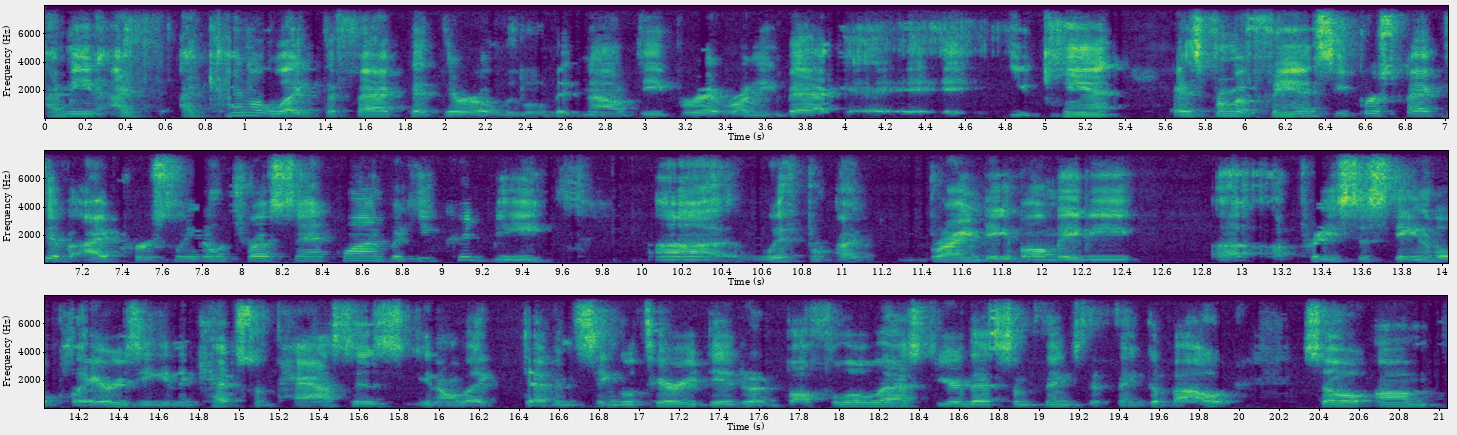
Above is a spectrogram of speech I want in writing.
I mean, I I kind of like the fact that they're a little bit now deeper at running back. It, it, you can't, as from a fantasy perspective, I personally don't trust Saquon, but he could be uh, with uh, Brian Daboll, maybe uh, a pretty sustainable player. Is he going to catch some passes? You know, like Devin Singletary did at Buffalo last year. That's some things to think about. So um,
